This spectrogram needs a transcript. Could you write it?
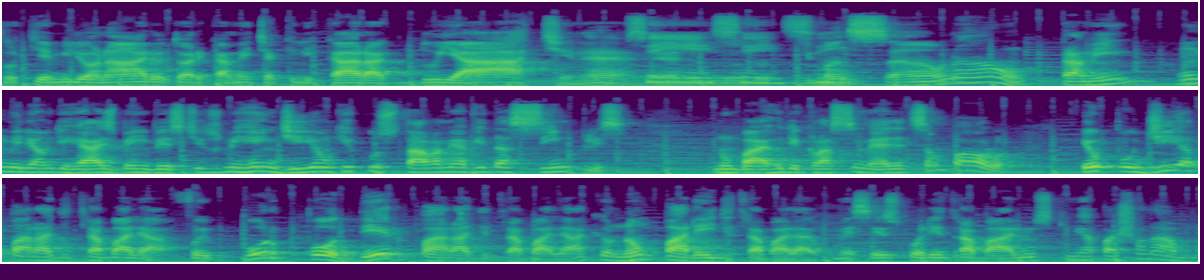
porque milionário, teoricamente, é aquele cara do iate, né? Sim, do, sim, de sim. mansão. Não, para mim, um milhão de reais bem investidos me rendiam o que custava a minha vida simples num bairro de classe média de São Paulo. Eu podia parar de trabalhar. Foi por poder parar de trabalhar que eu não parei de trabalhar. Eu comecei a escolher trabalhos que me apaixonavam.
